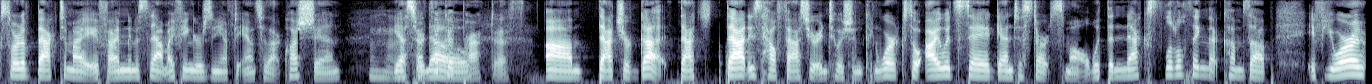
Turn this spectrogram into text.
sort of back to my, if I'm going to snap my fingers and you have to answer that question, Mhm. yes or That's a no. good practice. um, that's your gut. That's that is how fast your intuition can work. So I would say again to start small with the next little thing that comes up. If you're a,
